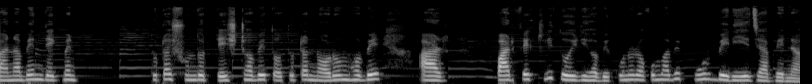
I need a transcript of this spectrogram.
বানাবেন, দেখবেন যতটা সুন্দর টেস্ট হবে, ততটা নরম হবে আর পারফেক্টলি তৈরি হবে। কোনো রকমভাবে পুর বেরিয়ে যাবে না।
